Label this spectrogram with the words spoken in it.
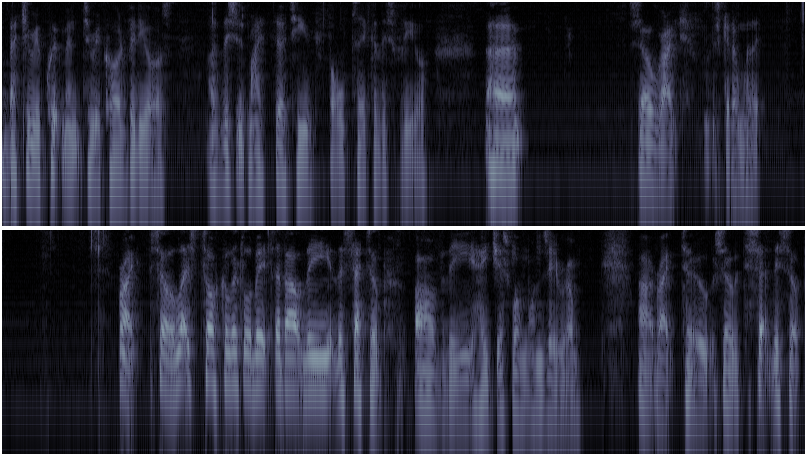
better equipment to record videos, as this is my 13th full take of this video. Uh, so right, let's get on with it. Right, so let's talk a little bit about the, the setup of the HS110. Uh, right, so, so to set this up,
